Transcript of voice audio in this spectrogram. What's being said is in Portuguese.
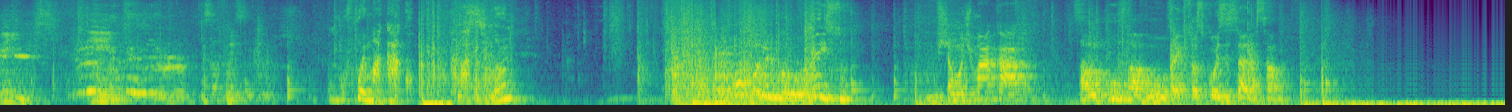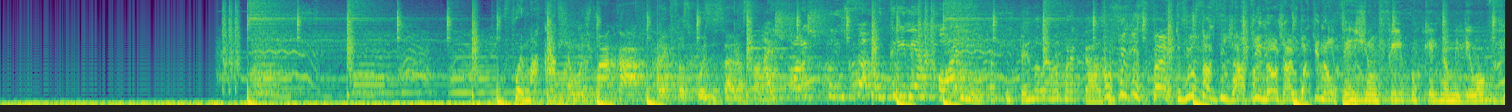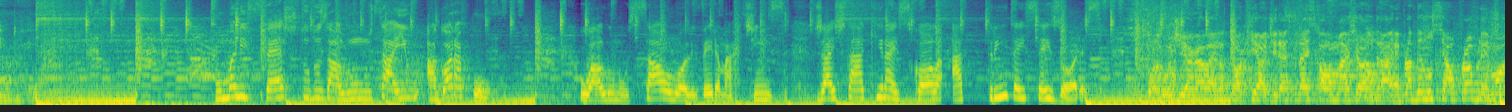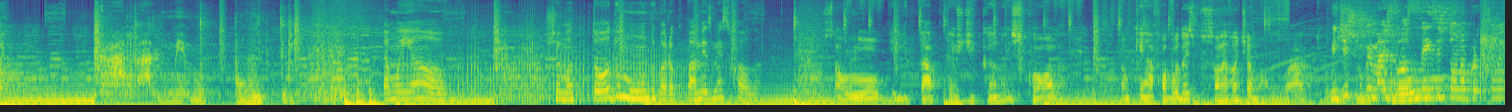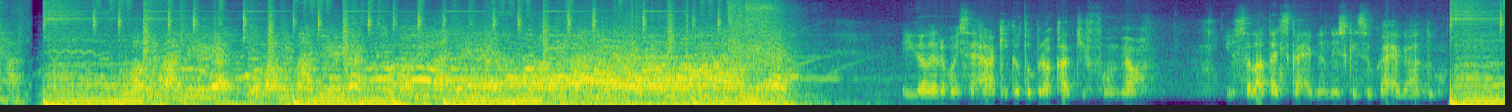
Ines, Ines. Qual foi, macaco? Tá vacilando? Foi, meu irmão? Que isso? Me chamou de macaco. Saulo, por favor, pegue suas coisas e sai da sala. Qual foi, macaco? Me chamou de macaco. Pegue suas coisas e sai da A sala. escola expulsa. Tá com pena, leva pra casa. Fica esperto, viu, sua filha? Aqui não, Jaildo, aqui não. Perdi um filho porque ele não me deu ouvido. O manifesto dos alunos saiu agora há pouco. O aluno Saulo Oliveira Martins já está aqui na escola há 36 horas. Bom dia, galera. Tô aqui, ó, direto da escola Major Andrade. É pra denunciar o problema, ó. Caralho, mesmo, podre. Amanhã, ó, chama todo mundo para ocupar a mesma escola. Saulo, ele tá prejudicando a escola. Então quem é a favor da expulsão, levante a mão. Quatro. Me desculpe, mas vocês estão na produção errada. E galera, vou encerrar aqui que eu tô brocado de fome, ó. E o celular tá descarregando, eu esqueci o carregador.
